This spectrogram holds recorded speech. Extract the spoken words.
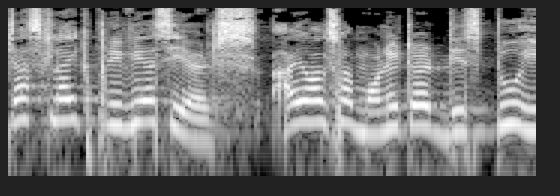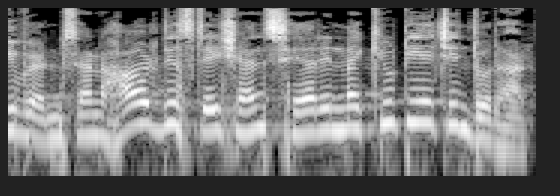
Just like previous years, I also monitored these two events and heard these stations here in my QTH in Jorhat.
